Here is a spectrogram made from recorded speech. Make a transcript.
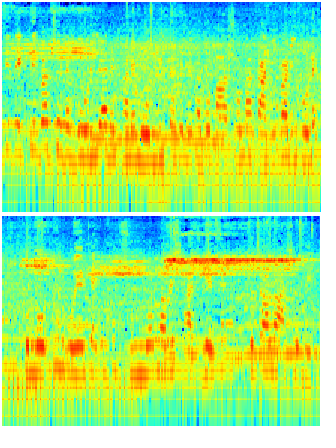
এই যে দেখতেই পাচ্ছ এটা গড়িয়ার এখানে মন্দিরটা যে লেখা আছে বাসনা কালীবাড়ি বলে তো নতুন হয়েছে এখন খুব সুন্দরভাবে সাজিয়েছে তো চলো আসো দেখি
